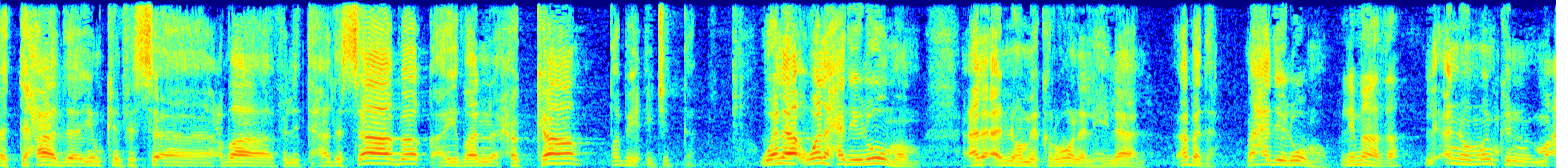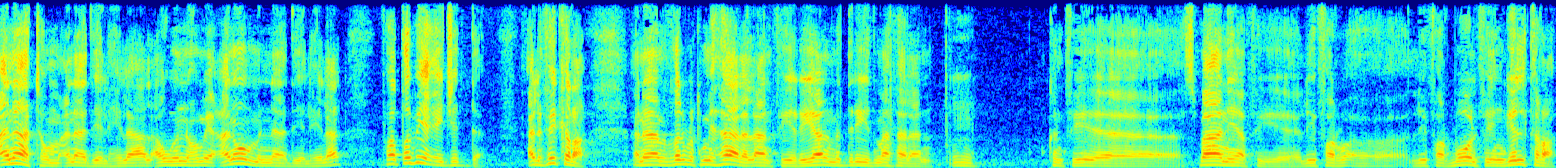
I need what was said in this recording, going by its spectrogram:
اتحاد يمكن في أعضاء في الاتحاد السابق أيضا حكام. طبيعي جدا. ولا ولا حد يلومهم على أنهم يكرهون الهلال. ابدا. ما حد يلومهم. لماذا؟ لأنهم يمكن معاناتهم مع نادي الهلال أو أنهم يعانون من نادي الهلال. فطبيعي جدا. على فكرة أنا أضرب لك مثال الآن في ريال مدريد مثلا. مم. كنت في آه، إسبانيا في آه، ليفربول في إنجلترا.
